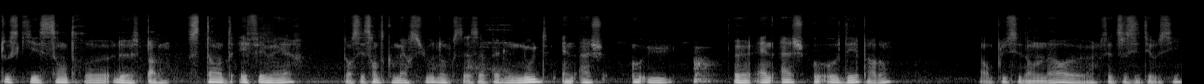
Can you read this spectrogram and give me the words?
tout ce qui est centre de pardon stand éphémère dans ces centres commerciaux. Donc ça s'appelle Nood N H O U euh, N H O O D pardon. En plus c'est dans le nord euh, cette société aussi.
